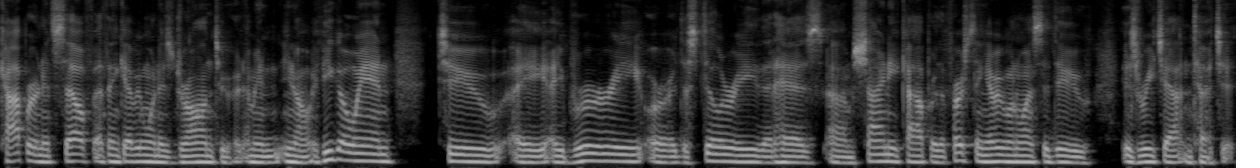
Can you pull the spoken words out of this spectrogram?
Copper in itself, I think everyone is drawn to it. I mean, you know, if you go in to a, a brewery or a distillery that has um, shiny copper, the first thing everyone wants to do is reach out and touch it.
